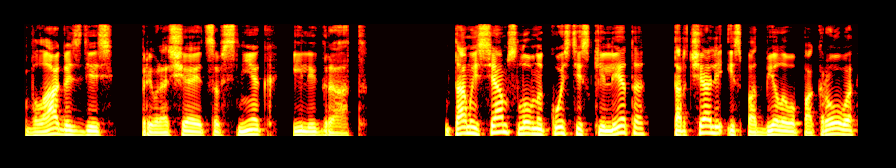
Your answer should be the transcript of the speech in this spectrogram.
Влага здесь превращается в снег или град. Там и сям, словно кости скелета, торчали из-под белого покрова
